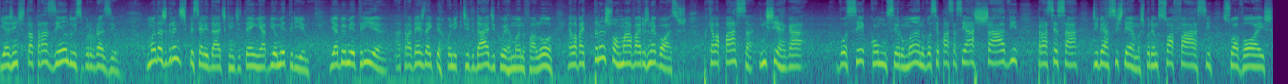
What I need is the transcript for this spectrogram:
e a gente está trazendo isso para o Brasil. Uma das grandes especialidades que a gente tem é a biometria. E a biometria, através da hiperconectividade que o Hermano falou, ela vai transformar vários negócios, porque ela passa a enxergar você, como um ser humano, você passa a ser a chave para acessar diversos sistemas. Por exemplo, sua face, sua voz,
